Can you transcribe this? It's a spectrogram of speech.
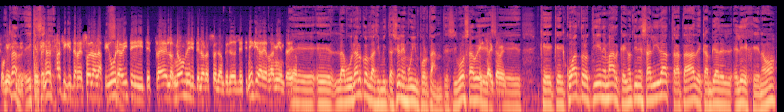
porque, claro. Si, no es fácil que te resuelvan la figura, ¿viste? Y te traer los nombres y te lo resuelvan, pero le tenés que dar herramientas. Eh, eh, laburar con las limitaciones es muy importante. Si vos sabés eh, que, que, el 4 tiene marca y no tiene salida, trata de cambiar el, el eje, ¿no?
